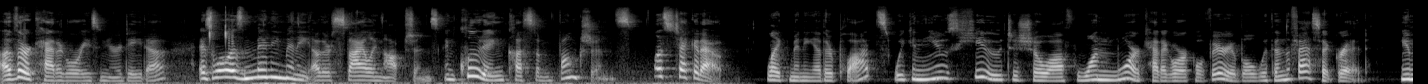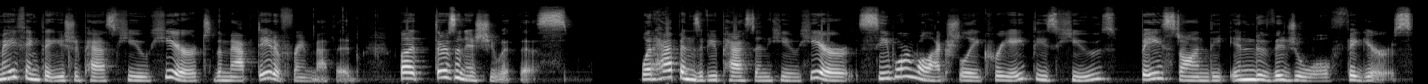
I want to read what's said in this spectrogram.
other categories in your data, as well as many, many other styling options, including custom functions. Let's check it out. Like many other plots, we can use hue to show off one more categorical variable within the facet grid. You may think that you should pass hue here to the map data frame method, but there's an issue with this. What happens if you pass in hue here, Seaborn will actually create these hues based on the individual figures.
